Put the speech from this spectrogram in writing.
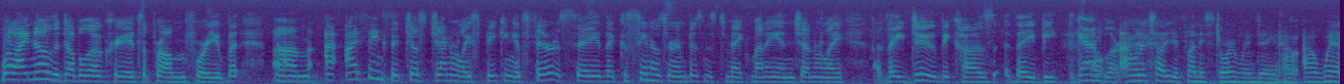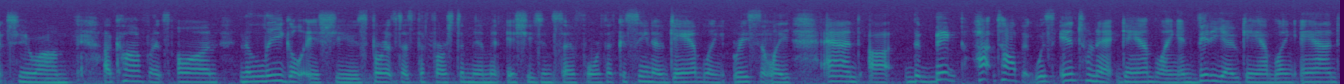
Well, I know the double O creates a problem for you, but um, I, I think that just generally speaking, it's fair to say that casinos are in business to make money, and generally uh, they do because they beat the gambler. Well, I want to tell you a funny story, Wendeen. I, I went to um, a conference on the legal issues, for instance, the First Amendment issues and so forth of casino gambling recently, and uh, the big hot topic was internet gambling and video gambling, and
